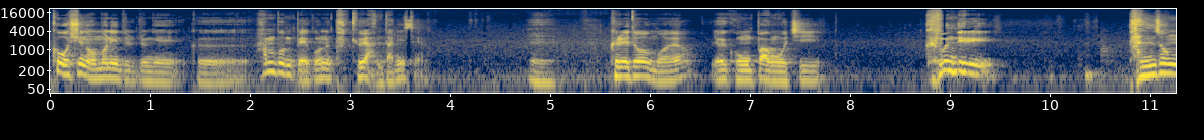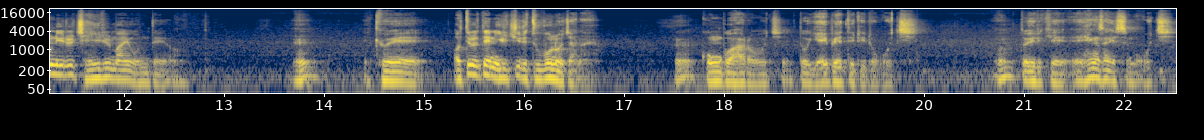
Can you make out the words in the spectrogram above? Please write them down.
그 오신 어머니들 중에 그 한 분 빼고는 다 교회 안 다니세요. 예. 그래도 뭐예요? 여기 공방 오지. 그분들이 단성리를 제일 많이 온대요. 예? 교회 어떨 때는 일주일에 두 번 오잖아요. 예? 공부하러 오지, 또 예배 드리러 오지, 어? 또 이렇게 행사 있으면 오지.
